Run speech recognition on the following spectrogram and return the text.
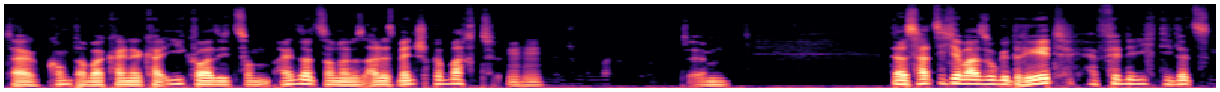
da kommt aber keine KI quasi zum Einsatz, sondern das ist alles menschengemacht. Mhm. menschengemacht. Und ähm, das hat sich aber so gedreht, finde ich, die letzten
